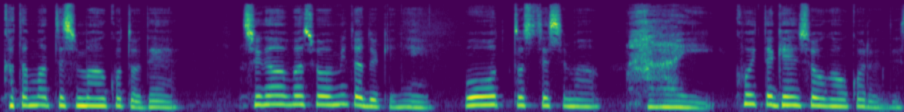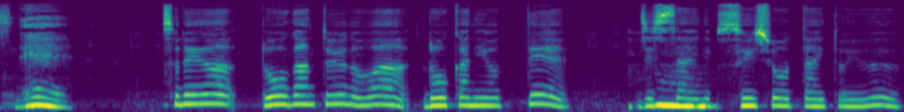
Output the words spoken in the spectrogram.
固まってしまうことで違う場所を見た時にぼーっとしてしまう、はい、こういった現象が起こるんですね、ええ、それが老眼というのは老化によって実際に水晶体という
